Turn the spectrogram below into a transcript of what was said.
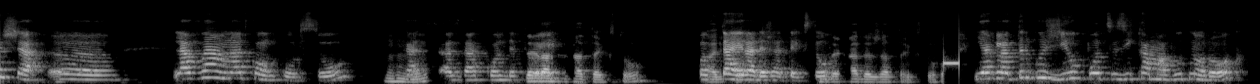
Așa, uh, la voi am luat concursul, Mhm. că ați, ați dat col de Era proiect. deja textul. Pă- adică- Da, era deja textul. Era deja textul. Iar la Târgu Jiu pot să zic că am avut noroc,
